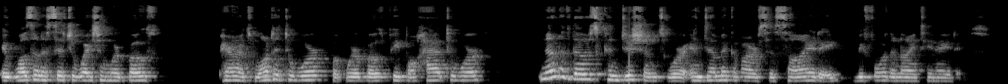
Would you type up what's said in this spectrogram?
it wasn't a situation where both parents wanted to work, but where both people had to work None of those conditions were endemic of our society before the 1980s.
